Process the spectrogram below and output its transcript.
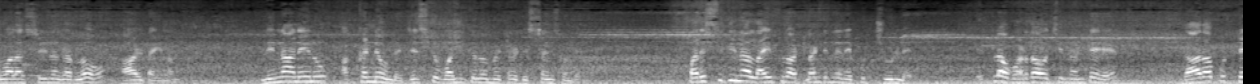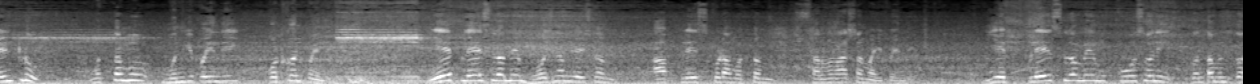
ఇవాళ శ్రీనగర్లో హాల్ట్ అయినాం. నిన్న నేను అక్కడనే ఉండే జస్ట్ వన్ కిలోమీటర్ డిస్టెన్స్ ఉండే. పరిస్థితి నా లైఫ్లో అట్లాంటిది నేను ఎప్పుడు చూడలే. ఎట్లా వరద వచ్చిందంటే దాదాపు టెంట్లు మొత్తము మునిగిపోయింది కొట్టుకొని పోయింది. ఏ ప్లేస్లో మేము భోజనం చేసినాం ఆ ప్లేస్ కూడా మొత్తం సర్వనాశనం అయిపోయింది. ఏ ప్లేస్లో మేము కూర్చొని కొంతమందితో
